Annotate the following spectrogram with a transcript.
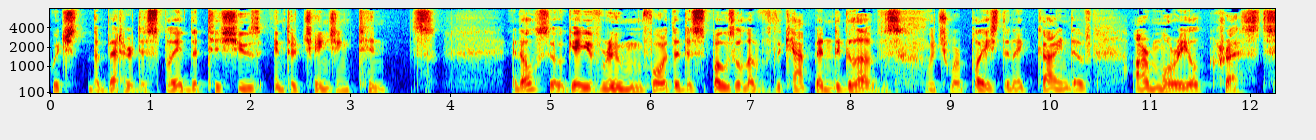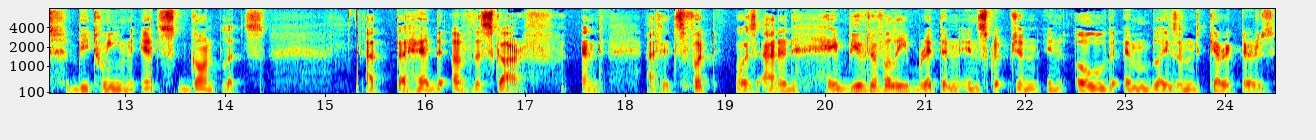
which the better displayed the tissue's interchanging tints, and also gave room for the disposal of the cap and gloves, which were placed in a kind of armorial crest between its gauntlets, at the head of the scarf, and at its foot was added a beautifully written inscription in old emblazoned characters,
